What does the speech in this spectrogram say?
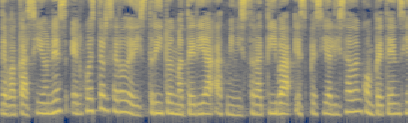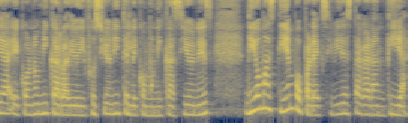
de vacaciones. El juez tercero de distrito en materia administrativa especializado en competencia económica, radiodifusión y telecomunicaciones dio más tiempo para exhibir esta garantía,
